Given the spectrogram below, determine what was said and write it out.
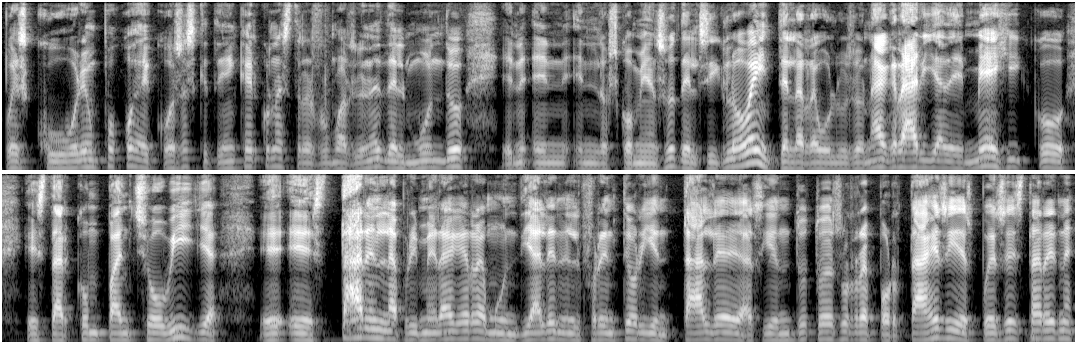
pues cubre un poco de cosas que tienen que ver con las transformaciones del mundo en, en los comienzos del siglo XX, la revolución agraria de México, estar con Pancho Villa, eh, estar en la Primera Guerra Mundial en el frente oriental haciendo todos esos reportajes y después estar en,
